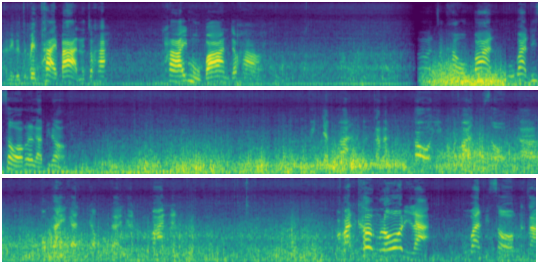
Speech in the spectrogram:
อันนี้ก็จะเป็นท้ายบ้านนะเจ้าค่ะ ท้ายหมู่บ้านเจ้าค่ะก็จะเข้าบ้านหมู่บ้านที่สองแล้วล่ะพี่น้อง วิทย์จากบ้านแล้วก็จะต่ออีกหมู่บ้านที่สองจะพบไก่กันพี่น้องพบไก่กันประมาณนั้น ประมาณครึ่งโลนี่ล่ะหมู่บ้านที่สองนะจ๊ะ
